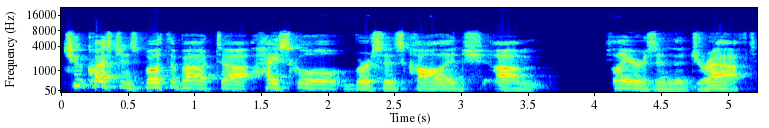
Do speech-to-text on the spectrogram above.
two questions, both about uh, high school versus college um, players in the draft.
